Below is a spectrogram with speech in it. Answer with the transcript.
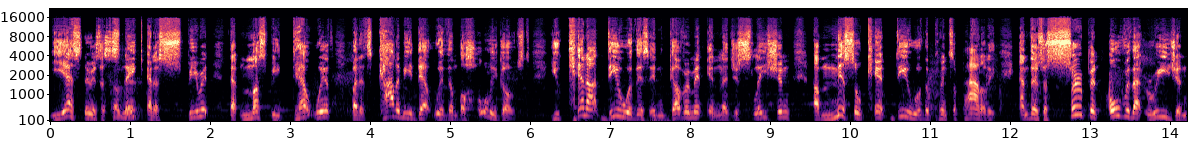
Yes, there is a snake and a spirit that must be dealt with, but it's got to be dealt with in the Holy Ghost. You cannot deal with this in government, in legislation. A missile can't deal with the principality. And there's a serpent over that region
